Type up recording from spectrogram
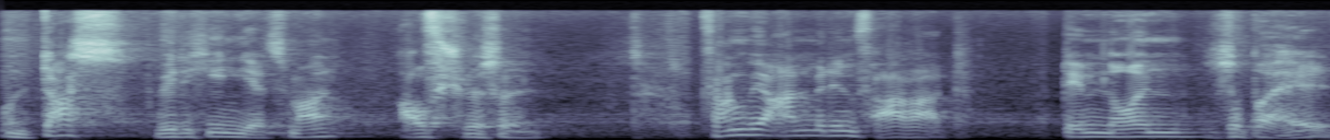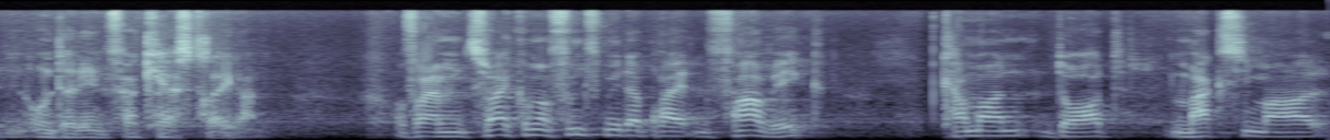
Und das will ich Ihnen jetzt mal aufschlüsseln. Fangen wir an mit dem Fahrrad dem neuen Superhelden unter den Verkehrsträgern. Auf einem 2,5 Meter breiten Fahrweg kann man dort maximal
